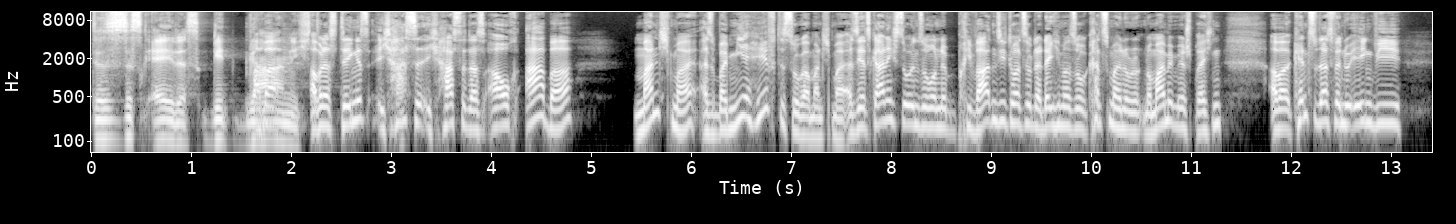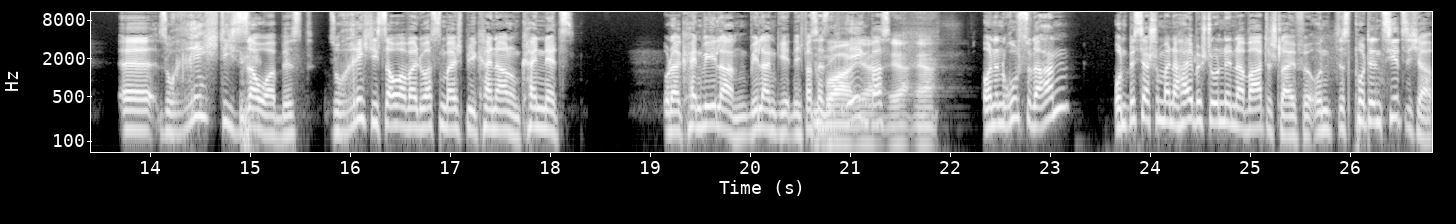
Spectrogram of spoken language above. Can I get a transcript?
Das ist das, ey, das geht gar aber, nicht. Aber das Ding ist, ich hasse, ich hasse das auch, aber manchmal, also bei mir hilft es sogar manchmal. Also jetzt gar nicht so in so einer privaten Situation, da denke ich mal so, kannst du mal normal mit mir sprechen. Aber kennst du das, wenn du irgendwie äh, so richtig sauer bist? So richtig sauer, weil du hast zum Beispiel, keine Ahnung, kein Netz. Oder kein WLAN. WLAN geht nicht, was weiß Boah, ich, irgendwas. Ja, ja, ja. Und dann rufst du da an und bist ja schon mal eine halbe Stunde in der Warteschleife und das potenziert sich ja.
